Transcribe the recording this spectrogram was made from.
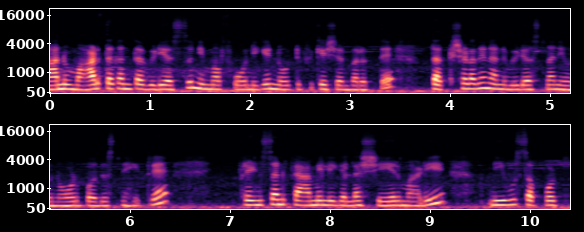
ನಾನು ಮಾಡ್ತಕ್ಕಂಥ ವಿಡಿಯೋಸು ನಿಮ್ಮ ಫೋನಿಗೆ ನೋಟಿಫಿಕೇಷನ್ ಬರುತ್ತೆ. ತಕ್ಷಣವೇ ನನ್ನ ವೀಡಿಯೋಸ್ನ ನೀವು ನೋಡ್ಬೋದು ಸ್ನೇಹಿತರೆ. ಫ್ರೆಂಡ್ಸ್ ಆ್ಯಂಡ್ ಫ್ಯಾಮಿಲಿಗೆಲ್ಲ ಶೇರ್ ಮಾಡಿ, ನೀವು ಸಪೋರ್ಟ್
